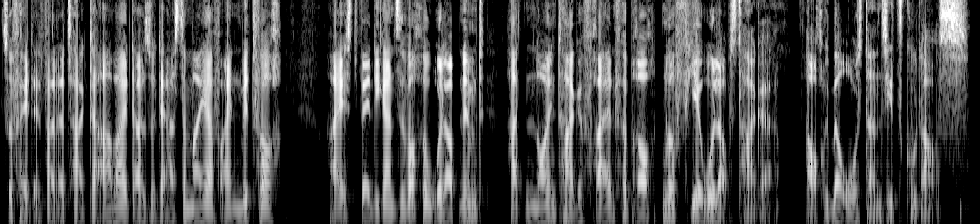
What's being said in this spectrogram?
So fällt etwa der Tag der Arbeit, also der 1. Mai, auf einen Mittwoch. Heißt, wer die ganze Woche Urlaub nimmt, hat neun Tage frei und verbraucht nur vier Urlaubstage. Auch über Ostern sieht's gut aus.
